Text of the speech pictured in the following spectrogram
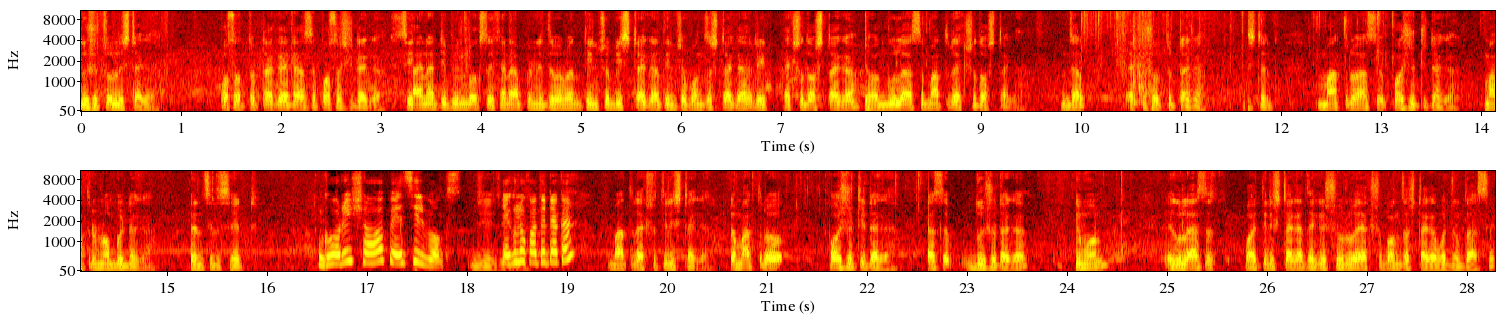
দুশো চল্লিশ টাকা পঁচাত্তর টাকা এটা আছে পঁচাশি টাকা। চায়না টিফিন বক্স এখানে আপনি নিতে পারবেন তিনশো বিশ টাকা তিনশো পঞ্চাশ টাকা রেট একশো দশ টাকা। ঝকগুলো আছে মাত্র একশো দশ টাকা যার একশো সত্তর টাকা। মাত্র আছে পঁয়ষট্টি টাকা মাত্র নব্বই টাকা। পেন্সিল সেট ঘড়ি সহ পেন্সিল বক্স। জি জি এগুলো কত টাকা? মাত্র একশো তিরিশ টাকা। মাত্র পঁয়ষট্টি টাকা। আছে দুশো টাকা। তিমন এগুলো আছে পঁয়ত্রিশ টাকা থেকে শুরু একশো পঞ্চাশ টাকা পর্যন্ত আছে।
